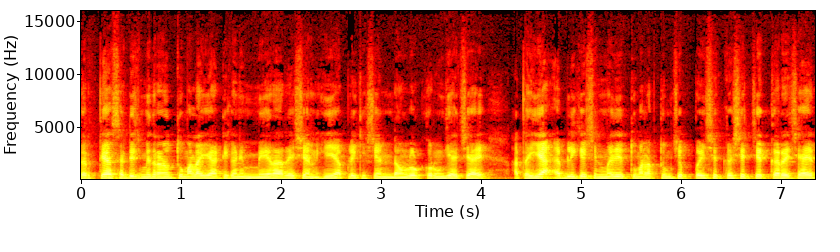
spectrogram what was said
तर त्यासाठीच मित्रांनो तुम्हाला या ठिकाणी मेरा रेशन ही ॲप्लिकेशन डाउनलोड करून घ्यायची आहे. आता या ॲप्लिकेशनमध्ये तुम्हाला तुमचे पैसे कसे चेक करायचे आहेत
